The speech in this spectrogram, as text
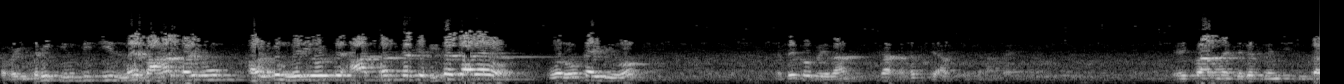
तो भाई, इतनी कीमती चीज़ मैं बाहर पड़ी हूँ, और तुम मेरी ओर से आँख बंद करके भीतर जा रहे हो, वो रोका ही भी हो। देखो वेदांत का रहस्य आपको एक बार मैं जगत गंजी जूता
